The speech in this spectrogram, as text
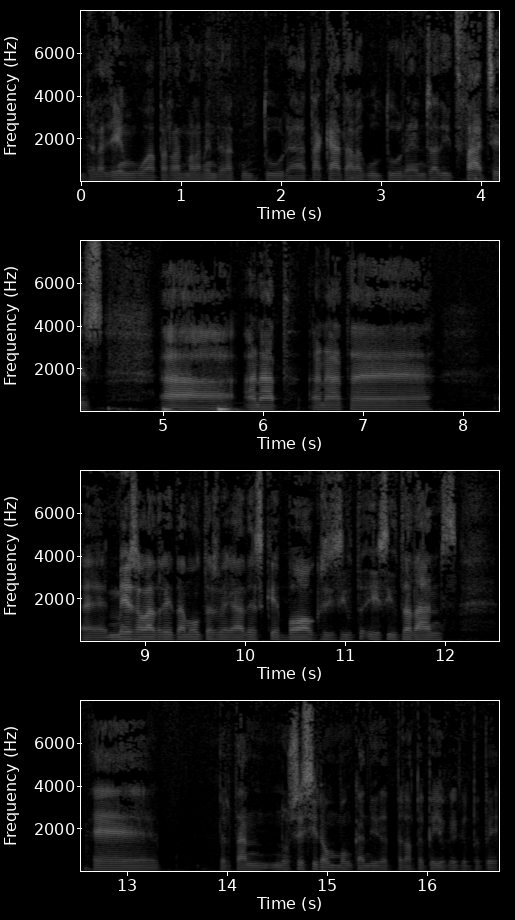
de la llengua, ha parlat malament de la cultura, ha atacat a la cultura, ens ha dit fatxes, eh, ha anat, ha anat eh, eh, més a la dreta moltes vegades que Vox i, Ciuta i Ciutadans. Eh, per tant, no sé si era un bon candidat per al PP. Jo crec que el PP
